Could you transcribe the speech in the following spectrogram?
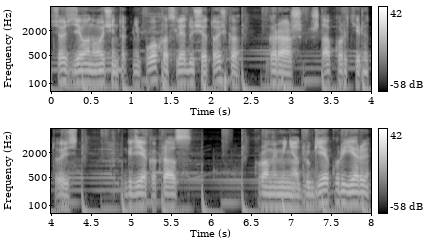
Все сделано очень так неплохо. Следующая точка гараж, штаб-квартира, то есть где как раз кроме меня другие курьеры.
